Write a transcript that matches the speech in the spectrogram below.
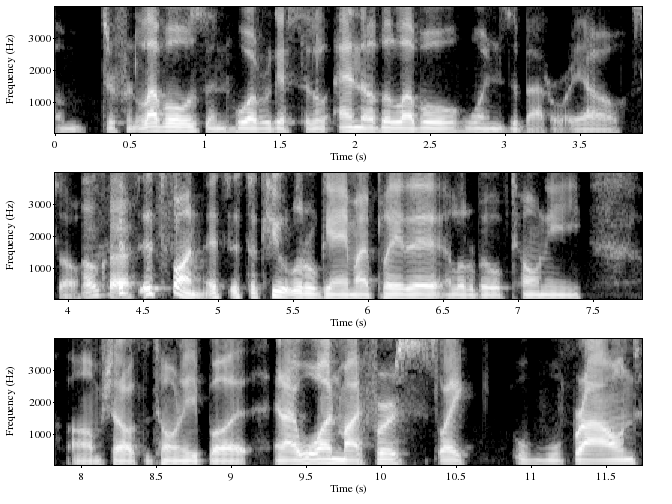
um different levels, and whoever gets to the end of the level wins the battle royale. So Okay. it's it's fun. It's it's a cute little game. I played it a little bit with Tony. Um, shout out to Tony, but and I won my first like w- round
